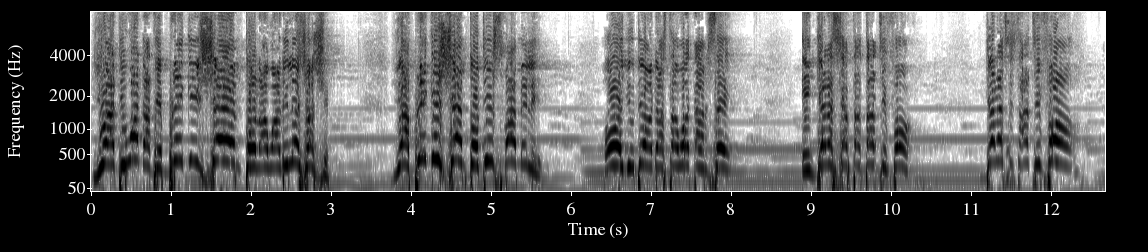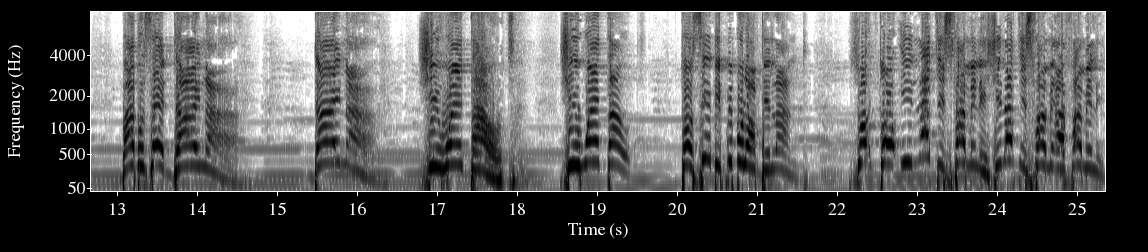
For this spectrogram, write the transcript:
You are the one that is bringing shame to our relationship. You are bringing shame to this family. Oh, you don't understand what I'm saying. In Genesis chapter 34, Genesis 34, Bible said, Dinah, Dinah, she went out. She went out to see the people of the land. So, so he left his family. She left his family, her family.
